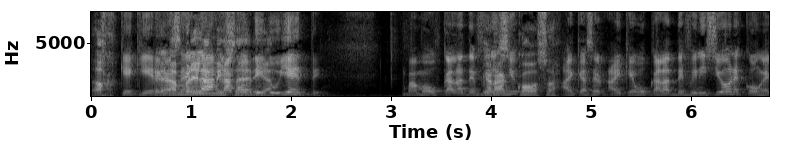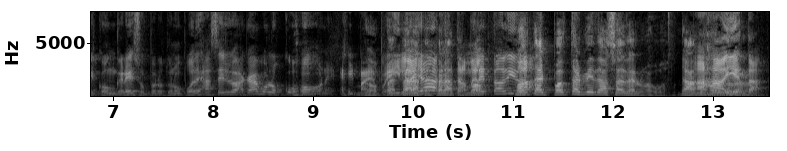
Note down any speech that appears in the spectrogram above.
ah, que quieren hacer la constituyente. Vamos a buscar las definiciones. Gran cosa. Hay que hacer, hay que buscar las definiciones con el Congreso, pero tú no puedes hacerlo acá por los cojones. No, pedirle espérate, allá, espérate. dame Pon-. Ponte, el- ponte el video ese de nuevo. Déjame Ajá, ahí está. nuevo.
